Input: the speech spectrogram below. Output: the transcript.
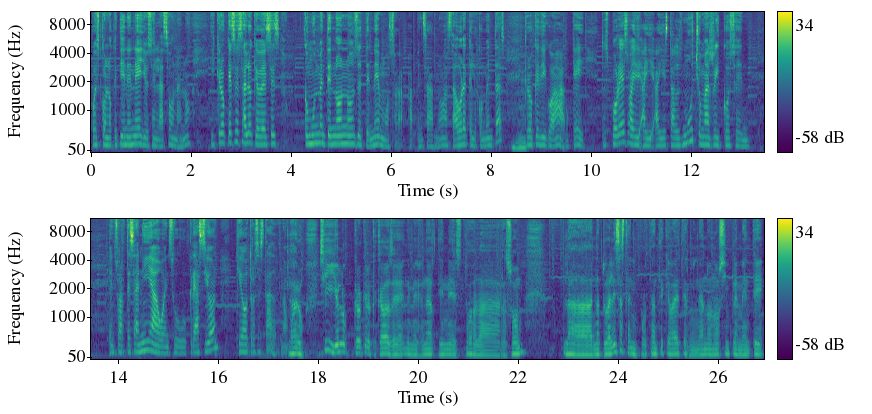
pues con lo que tienen ellos en la zona, ¿no? Y creo que eso es algo que a veces comúnmente no nos detenemos a, pensar, ¿no? Hasta ahora que lo comentas, creo que digo, ah, ok. Entonces por eso hay, hay, estados mucho más ricos en, en su artesanía o en su creación que otros estados, ¿no? Claro, sí, yo lo, creo que lo que acabas de, mencionar tienes toda la razón. La naturaleza es tan importante que va determinando no simplemente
